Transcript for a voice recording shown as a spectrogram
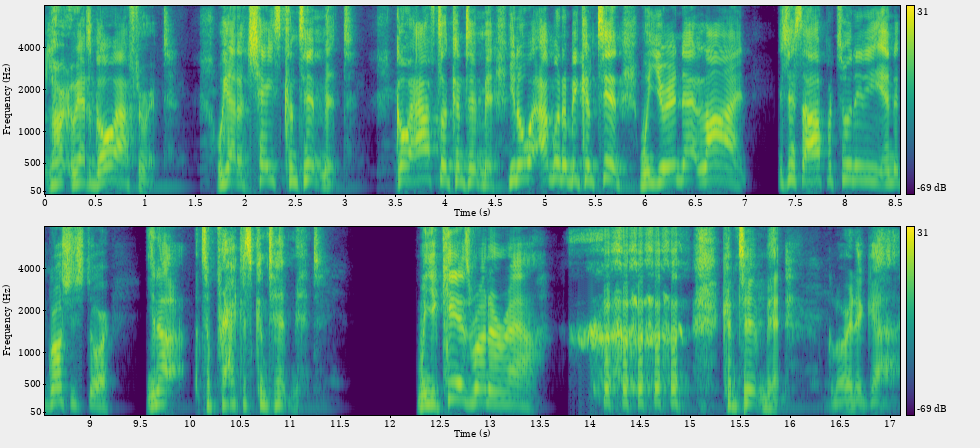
learn, we have to go after it. We got to chase contentment. Go after contentment. You know what? I'm going to be content. When you're in that line, it's just an opportunity in the grocery store, you know, to practice contentment. When your kids running around, contentment. Glory to God.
